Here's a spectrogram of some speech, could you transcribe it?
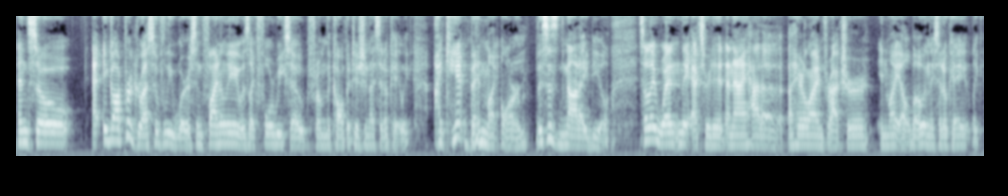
And so it got progressively worse. And finally, it was like four weeks out from the competition. I said, okay, like, I can't bend my arm. This is not ideal. So they went and they x rayed it, and I had a, a hairline fracture in my elbow. And they said, okay, like,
